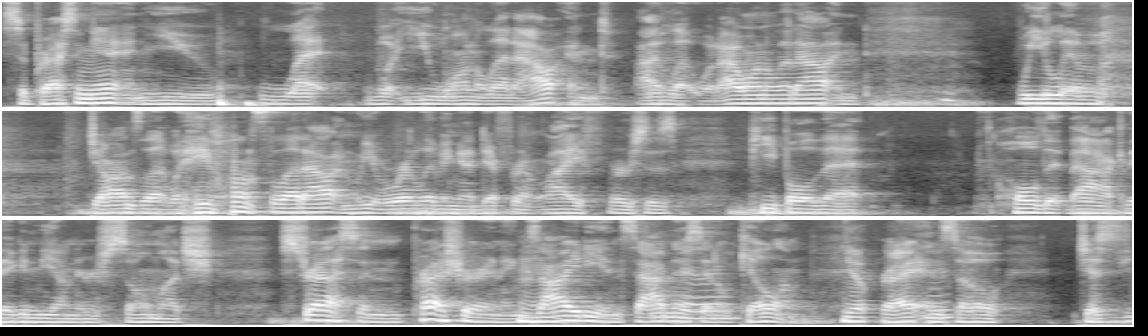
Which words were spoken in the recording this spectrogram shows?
suppressing it and you let what you want to let out and I let what I want to let out and we live John's let what he wants to let out and we we're living a different life versus people that hold it back. They can be under so much stress and pressure and mm-hmm. anxiety and sadness it'll kill them. Yep. Right? And mm-hmm. so just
